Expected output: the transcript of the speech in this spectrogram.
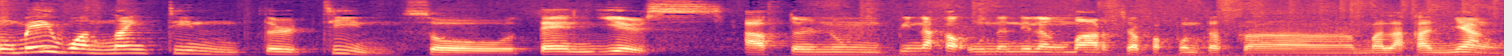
Noong May 1, 1913, so 10 years after nung pinakauna nilang marcha papunta sa Malacanang,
